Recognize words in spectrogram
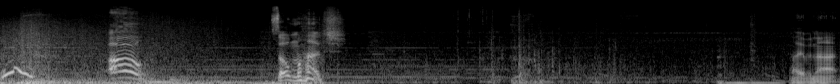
Woo! Oh! So much. I have not.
